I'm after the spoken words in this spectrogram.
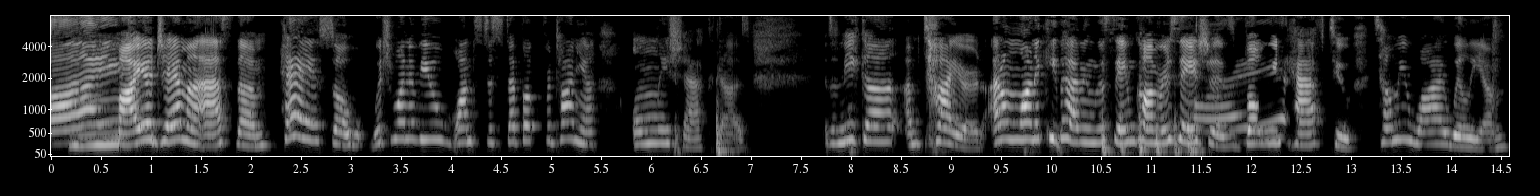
I Maya Jama asked them, "Hey, so which one of you wants to step up for Tanya?" Only Shaq does. It's Nika, I'm tired. I don't want to keep having the same conversations, but we have to. Tell me why, William,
